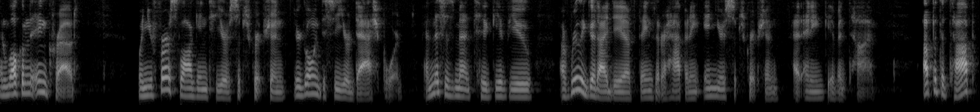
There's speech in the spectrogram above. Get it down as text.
and welcome to InCrowd. When you first log into your subscription, you're going to see your dashboard, and this is meant to give you a really good idea of things that are happening in your subscription at any given time. Up at the top,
